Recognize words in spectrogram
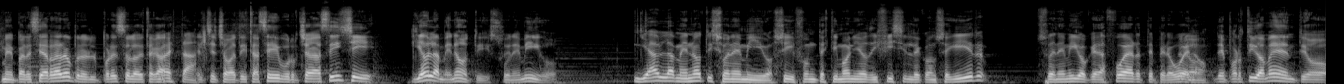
Me parecía raro, pero por eso lo destacaba. No está. El Checho Batista sí, Burruchaga sí. Sí, Y habla Menotti, su enemigo. Y habla Menotti, su enemigo. Sí, fue un testimonio difícil de conseguir. Su enemigo queda fuerte, pero bueno. Pero deportivamente o,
